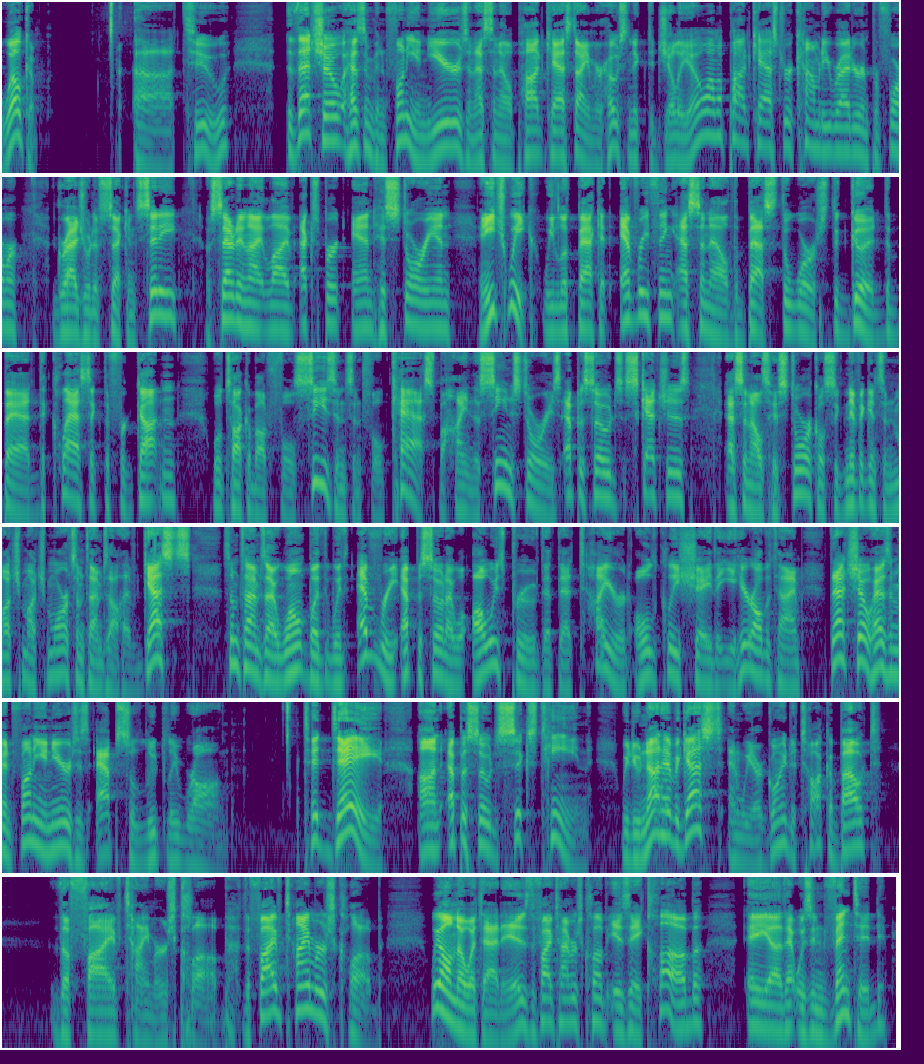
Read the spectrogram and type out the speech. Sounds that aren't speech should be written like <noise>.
Welcome uh, to that show hasn't been funny in years, an SNL podcast. I am your host, Nick DiGilio. I'm a podcaster, a comedy writer, and performer, a graduate of Second City, a Saturday Night Live expert, and historian. And each week, we look back at everything SNL the best, the worst, the good, the bad, the classic, the forgotten. We'll talk about full seasons and full casts, behind the scenes stories, episodes, sketches, SNL's historical significance, and much, much more. Sometimes I'll have guests. Sometimes I won't, but with every episode, I will always prove that that tired old cliche that you hear all the time, that show hasn't been funny in years, is absolutely wrong. Today, on episode 16, we do not have a guest, and we are going to talk about the Five Timers Club. The Five Timers Club. We all know what that is. The Five Timers Club is a club a, uh, that was invented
